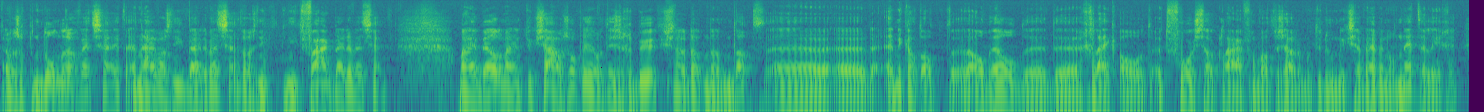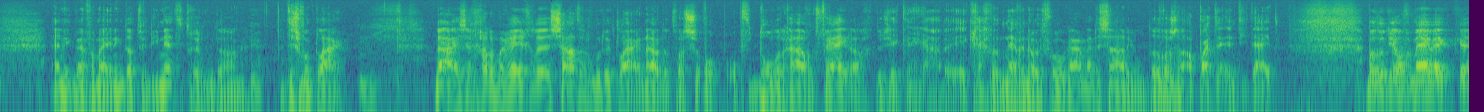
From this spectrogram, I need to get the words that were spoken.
Dat was op een donderdagwedstrijd en hij was niet bij de wedstrijd, was niet, niet vaak bij de wedstrijd. Maar hij belde mij natuurlijk s'avonds op en zei, wat is er gebeurd? Ik zei, nou dat en dat en dat. Eh, eh, en ik had al, al wel de, de, gelijk al het, het, voorstel klaar van wat we zouden moeten doen. Ik zei, we hebben nog netten liggen. En ik ben van mening dat we die netten terug moeten hangen. Ja. Het is gewoon klaar. Mm. Nou, hij zegt, ga het maar regelen. Zaterdag moet het klaar. Nou, dat was op, op donderdagavond, vrijdag. Dus ik ja, ik krijg dat never nooit voor elkaar met de stadion. Dat was een aparte entiteit. Maar goed, Jan van Meijwijk uh,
